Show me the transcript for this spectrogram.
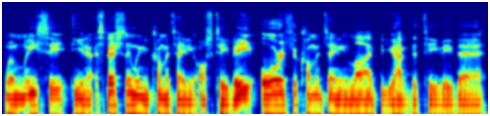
when we see, you know, especially when you're commentating off TV or if you're commentating live, but you have the TV there,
